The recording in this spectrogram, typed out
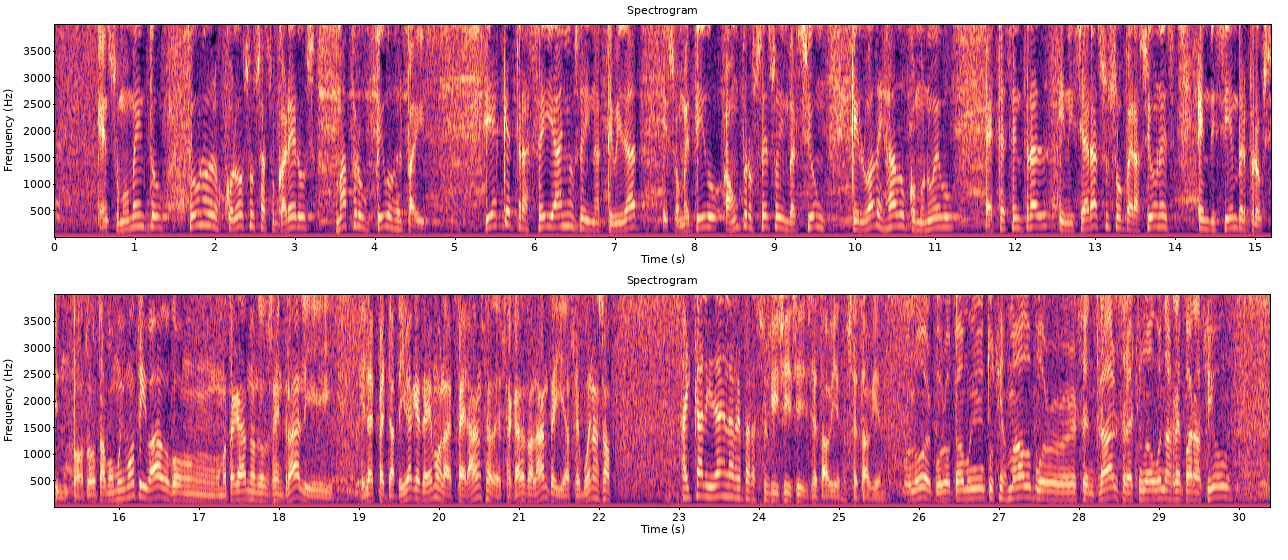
que en su momento fue uno de los colosos azucareros más productivos del país. Y es que tras seis años de inactividad y sometido a un proceso de inversión que lo ha dejado como nuevo, este central iniciará sus operaciones en diciembre próximo. Nosotros estamos muy motivados con cómo está quedando nuestro central y, la expectativa que tenemos, la esperanza de sacar adelante y hacer buenas ¿Hay calidad en la reparación? Sí, sí, sí, se está viendo, se está viendo. Bueno, el pueblo está muy entusiasmado por el central, se le ha hecho una buena reparación,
